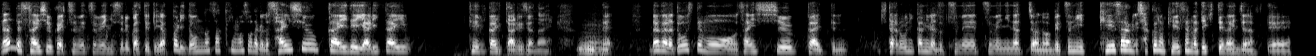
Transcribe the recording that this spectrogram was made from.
なんで最終回詰め詰めにするかっていうと、やっぱりどんな作品もそうだけど、最終回でやりたい展開ってあるじゃない。うん。ねだからどうしても最終回って、鬼太郎に限らず詰め詰めになっちゃうのは別に計算、尺の計算ができてないんじゃなくて、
